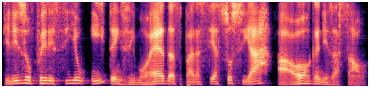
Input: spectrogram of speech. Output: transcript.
que lhes ofereciam itens e moedas para se associar à organização.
